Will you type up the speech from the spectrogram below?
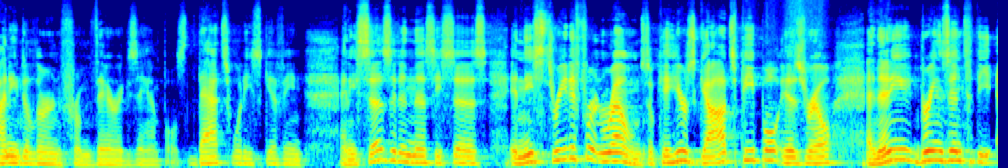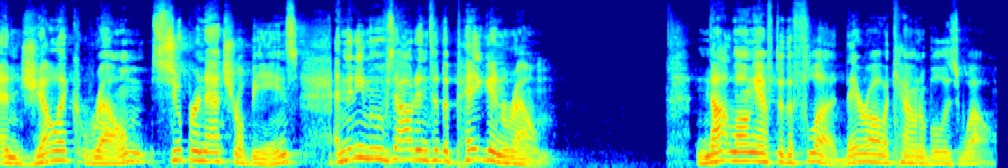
I need to learn from their examples. That's what he's giving. And he says it in this. He says, in these three different realms, okay, here's God's people, Israel, and then he brings into the angelic realm, supernatural beings, and then he moves out into the pagan realm. Not long after the flood, they're all accountable as well.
